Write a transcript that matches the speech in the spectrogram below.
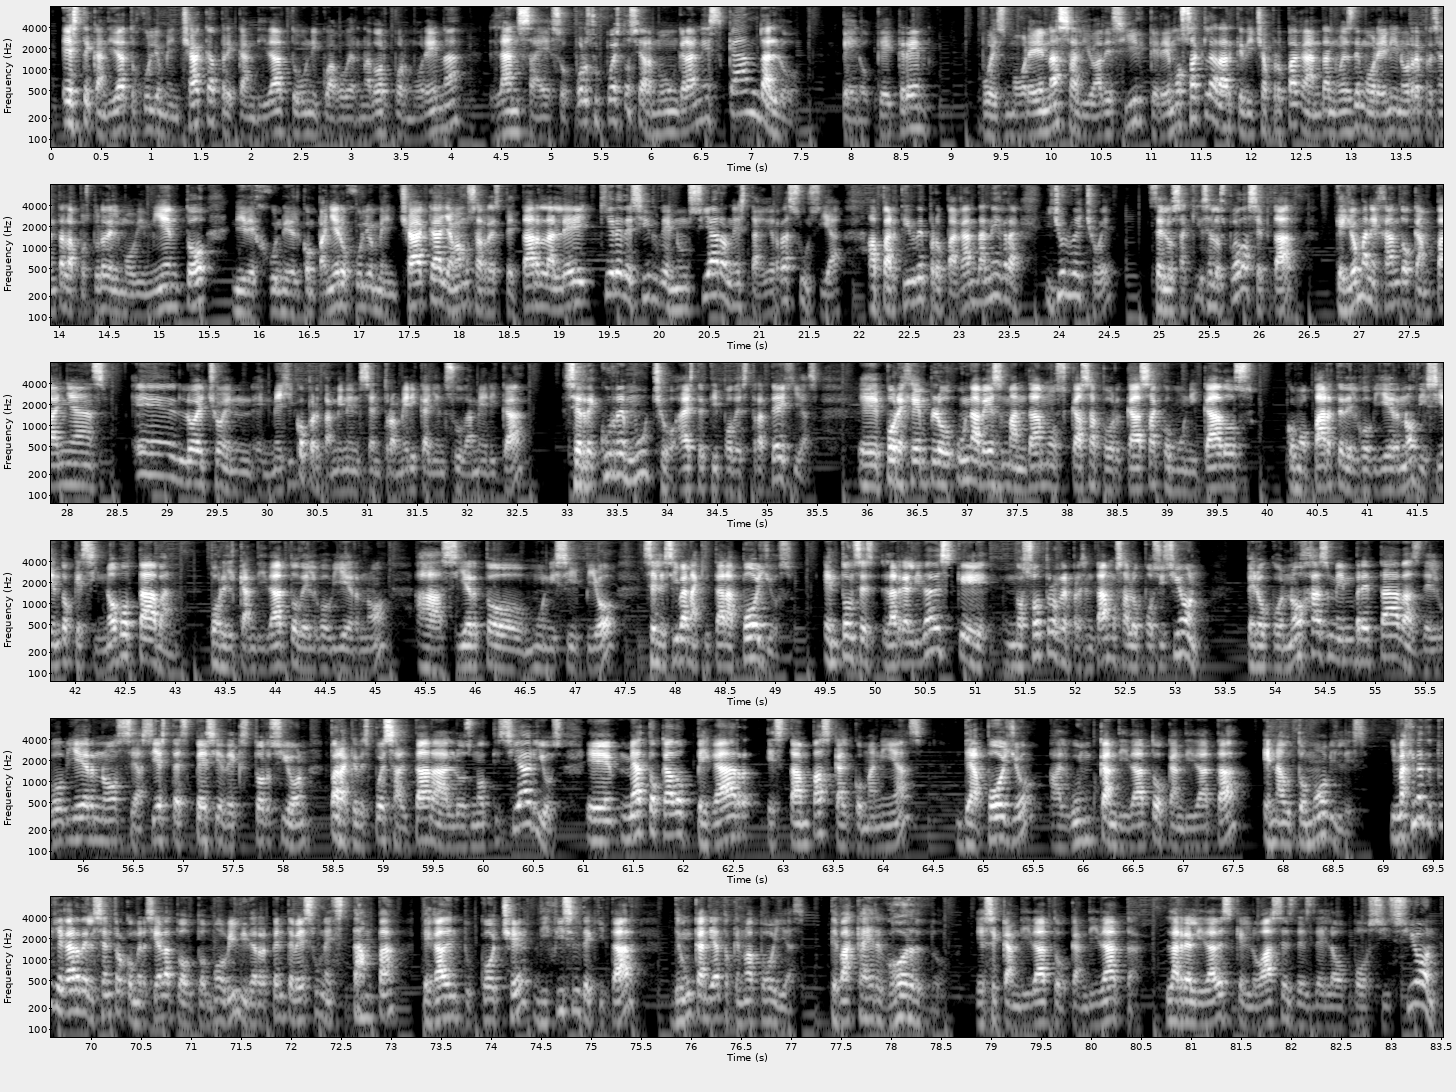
Este candidato Julio Menchaca, precandidato único a gobernador por Morena, lanza eso. Por supuesto se armó un gran escándalo. Pero ¿qué creen? Pues Morena salió a decir, queremos aclarar que dicha propaganda no es de Morena y no representa la postura del movimiento ni, de, ni del compañero Julio Menchaca, llamamos a respetar la ley, quiere decir denunciaron esta guerra sucia a partir de propaganda negra. Y yo lo he hecho, ¿eh? Se los, aquí, se los puedo aceptar que yo manejando campañas eh, lo he hecho en, México, pero también en Centroamérica y en Sudamérica, se recurre mucho a este tipo de estrategias. Eh, por ejemplo, una vez mandamos casa por casa comunicados como parte del gobierno diciendo que si no votaban por el candidato del gobierno a cierto municipio, se les iban a quitar apoyos. Entonces, la realidad es que nosotros representamos a la oposición, pero con hojas membretadas del gobierno se hacía esta especie de extorsión para que después saltara a los noticiarios. Eh, me ha tocado pegar estampas, calcomanías de apoyo a algún candidato o candidata en automóviles. Imagínate tú llegar del centro comercial a tu automóvil y de repente ves una estampa pegada en tu coche, difícil de quitar, de un candidato que no apoyas. Te va a caer gordo ese candidato o candidata. La realidad es que lo haces desde la oposición.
